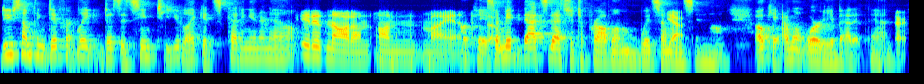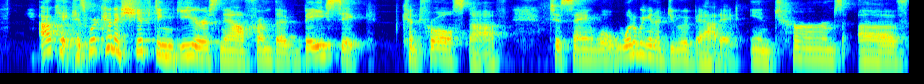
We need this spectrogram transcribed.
do something differently? Does it seem to you like it's cutting in and out? It is not on, on my end. Okay, so maybe that's that's just a problem with someone's sound. Oh, okay, I won't worry about it then. All Okay, because we're kind of shifting gears now from the basic control stuff to saying, well, what are we going to do about it in terms of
